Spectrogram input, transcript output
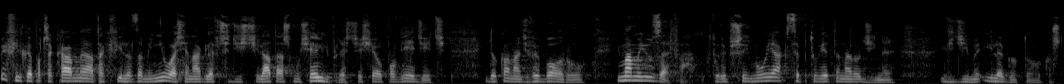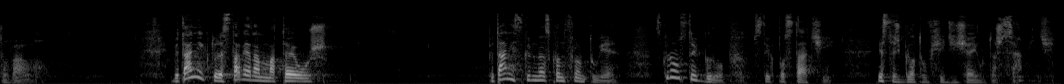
my chwilkę poczekamy, a ta chwila zamieniła się nagle w 30 lat, aż musieli wreszcie się opowiedzieć i dokonać wyboru. I mamy Józefa, który przyjmuje, akceptuje te narodziny i widzimy, ile go to kosztowało. Pytanie, które stawia nam Mateusz, pytanie, z którym nas konfrontuje, z którą z tych grup, z tych postaci jesteś gotów się dzisiaj utożsamić?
